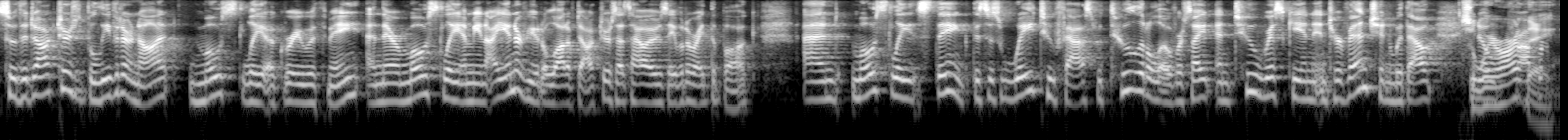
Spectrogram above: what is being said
So the doctors, believe it or not, mostly agree with me. And they're mostly, I mean, I interviewed a lot of doctors. That's how I was able to write the book. And mostly think this is way too fast with too little oversight and too risky an intervention without. So you know, where are proper- they?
